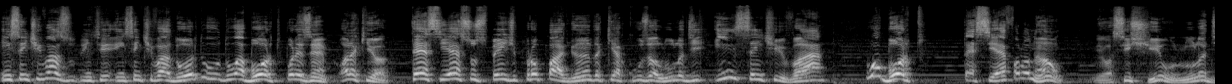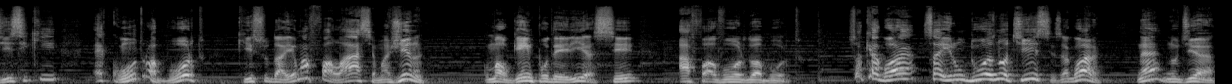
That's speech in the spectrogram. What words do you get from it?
incentivador do, do aborto. Por exemplo, olha aqui, ó. TSE suspende propaganda que acusa Lula de incentivar o aborto. TSE falou não. Eu assisti, o Lula disse que é contra o aborto, que isso daí é uma falácia. Imagina como alguém poderia ser a favor do aborto. Só que agora saíram duas notícias. Agora, né? No dia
